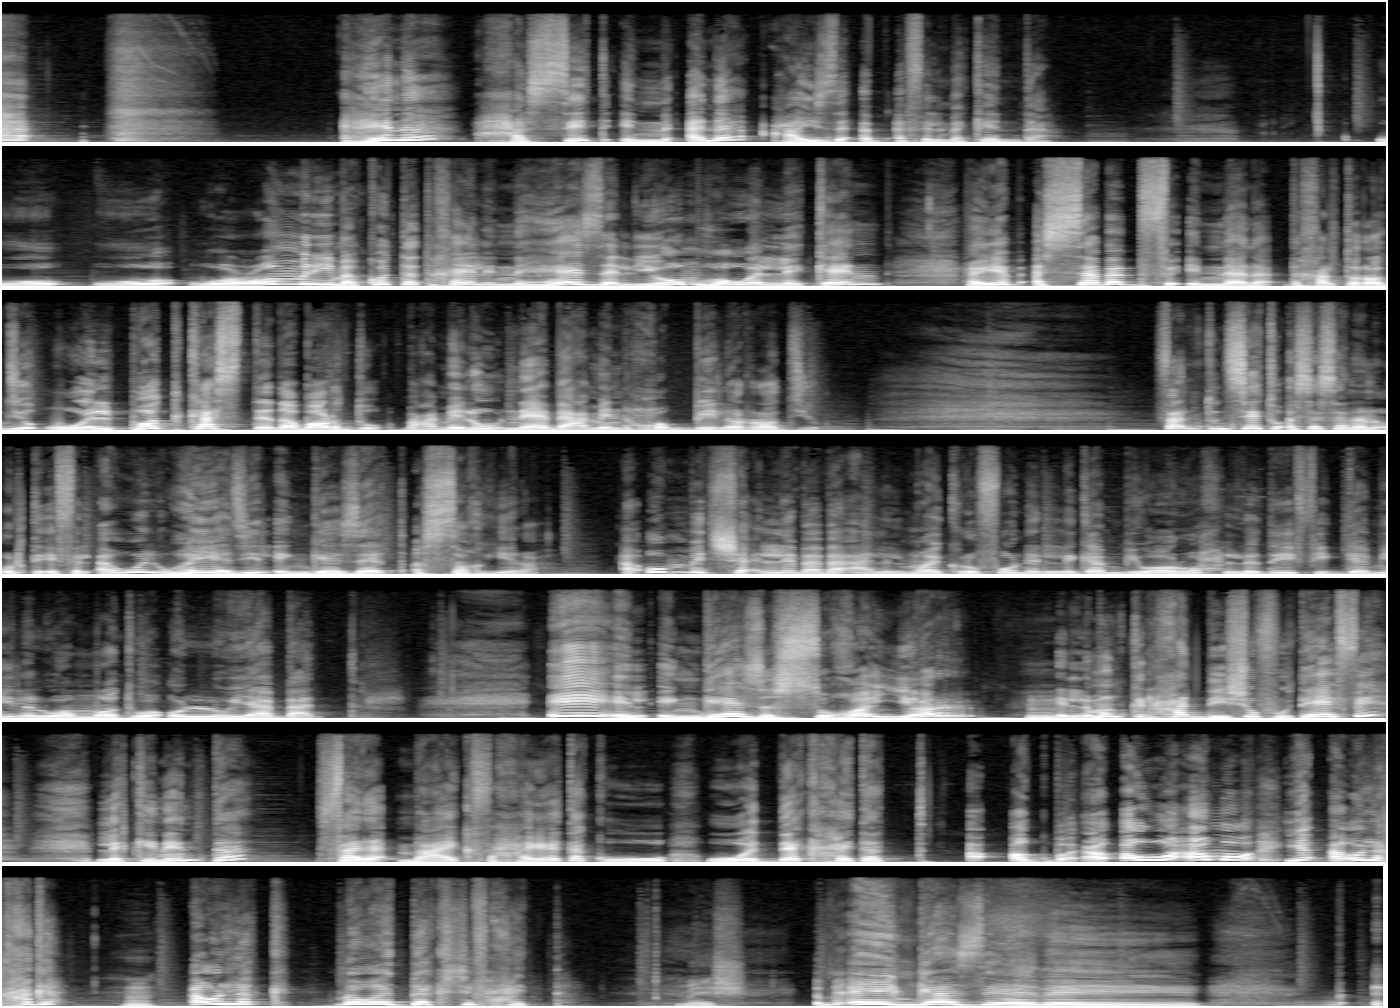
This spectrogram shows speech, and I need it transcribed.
هنا حسيت إن أنا عايزة أبقى في المكان ده. و... و... وعمري ما كنت أتخيل إن هذا اليوم هو اللي كان هيبقى السبب في إن أنا دخلت راديو والبودكاست ده برضو بعمله نابع من حبي للراديو. فأنتوا نسيتوا أساسا أنا قلت إيه في الأول وهي دي الإنجازات الصغيرة. أقوم متشقلبة بقى للميكروفون اللي جنبي وأروح لضيفي الجميل الوماض وأقول له يا بدر إيه الإنجاز الصغير. اللي ممكن حد يشوفه تافه لكن أنت فرق معاك في حياتك ووداك حتت أكبر. أو أو, أو أقول لك حاجة. أقول لك ما ودكش في حتة. ماشي. إنجاز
